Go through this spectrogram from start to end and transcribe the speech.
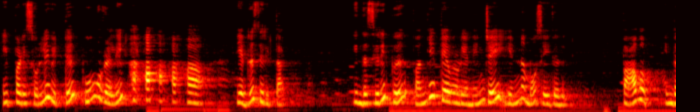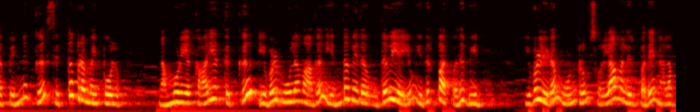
இப்படி சொல்லிவிட்டு பூங்குழலி என்று சிரித்தாள். இந்த சிரிப்பு வந்தியத்தேவனுடைய நெஞ்சை என்னமோ செய்தது. பாவம் இந்த பெண்ணுக்கு சித்தப்பிரமை போலும். நம்முடைய காரியத்துக்கு இவள் மூலமாக எந்தவித உதவியையும் எதிர்பார்ப்பது வீண். இவளிடம் ஒன்றும் சொல்லாமல் இருப்பதே நலம்.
